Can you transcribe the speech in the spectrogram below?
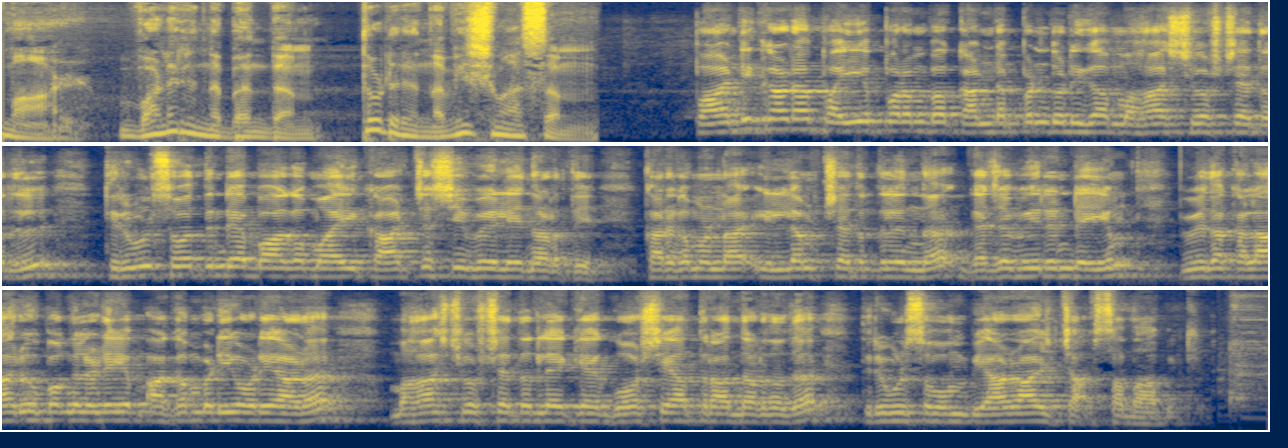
മാൾ വളരുന്ന ബന്ധം തുടരുന്ന വിശ്വാസം. പാണ്ടിക്കാട് പയ്യപ്പറമ്പ് കണ്ടപ്പൻ തൊടിക മഹാശിവക്ഷേത്രത്തിൽ തിരുവുത്സവത്തിന്റെ ഭാഗമായി കാഴ്ചശിവേലി നടത്തി. കറുകമണ്ണ ഇല്ലം ക്ഷേത്രത്തിൽ നിന്ന് ഗജവീരന്റെയും വിവിധ കലാരൂപങ്ങളുടെയും അകമ്പടിയോടെയാണ് മഹാശിവക്ഷേത്രത്തിലേക്ക് ഘോഷയാത്ര നടന്നത്. തിരുവുത്സവം വ്യാഴാഴ്ച സമാപിക്കും.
